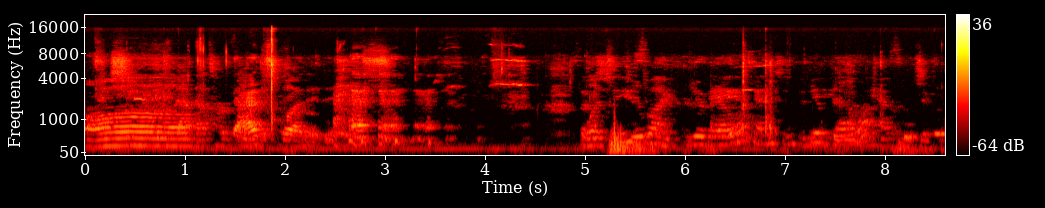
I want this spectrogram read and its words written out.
And she knows that. That's her. That's favorite what it is. So What's she's like, your pay Bella? attention to me, Your and let Bella? me have some chicken.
